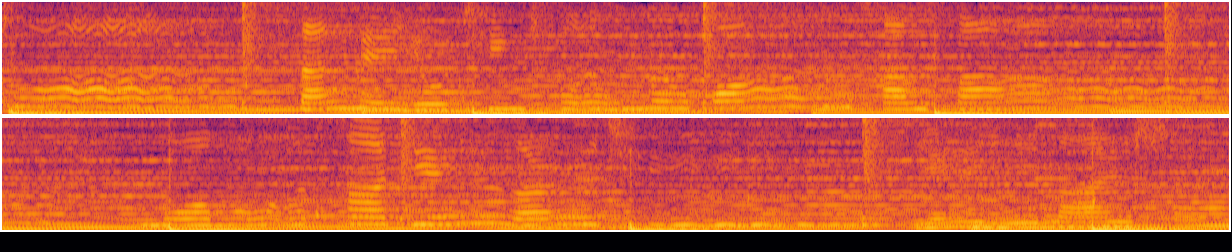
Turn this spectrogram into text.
转，再没有青春能换沧桑。默默擦肩而去，夜已阑珊。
